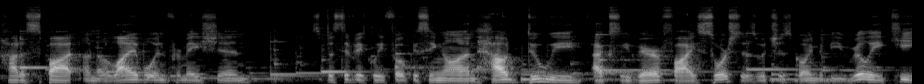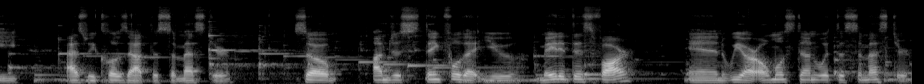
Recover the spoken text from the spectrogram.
how to spot unreliable information, specifically focusing on how do we actually verify sources, which is going to be really key as we close out the semester. So I'm just thankful that you made it this far, and we are almost done with the semester.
